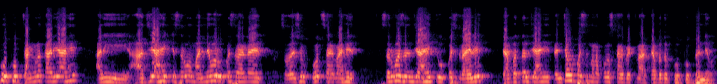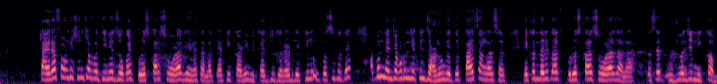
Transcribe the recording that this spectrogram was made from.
खूप खूप चांगलं कार्य आहे. आणि आज जे आहे की सर्व मान्यवर उपस्थित राहिले आहेत सदाशिव खोत साहेब आहेत सर्वजण जे आहे की उपस्थित राहिले. त्याबद्दल जे आहे त्यांच्या उपस्थित मला पुरस्कार भेटला त्याबद्दल खूप खूप धन्यवाद. कायरा फाउंडेशनच्या वतीने जो काही पुरस्कार सोहळा घेण्यात आला त्या ठिकाणी विकासजी गरड देखील उपस्थित होते. आपण त्यांच्याकडून देखील जाणून घेतो. काय सांगाल सर? एकंदरीत आज पुरस्कार सोहळा झाला तसेच उज्ज्वलजी निकम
